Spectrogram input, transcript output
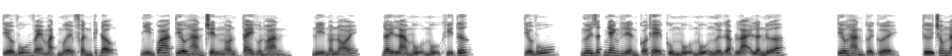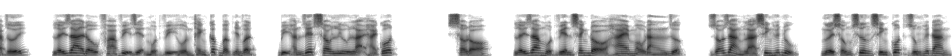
tiểu vũ vẻ mặt mười phần kích động, nhìn qua tiêu hàn trên ngón tay hồn hoàn, nỉ non nói, đây là mụ mụ khí tức. Tiểu vũ, ngươi rất nhanh liền có thể cùng mụ mụ ngươi gặp lại lần nữa. Tiêu hàn cười cười, từ trong nạp giới, lấy ra đấu phá vị diện một vị hồn thánh cấp bậc nhân vật, bị hắn giết sau lưu lại hải cốt. Sau đó, lấy ra một viên xanh đỏ hai màu đan dược, rõ ràng là sinh huyết nục, người sống xương sinh cốt dung huyết đan.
